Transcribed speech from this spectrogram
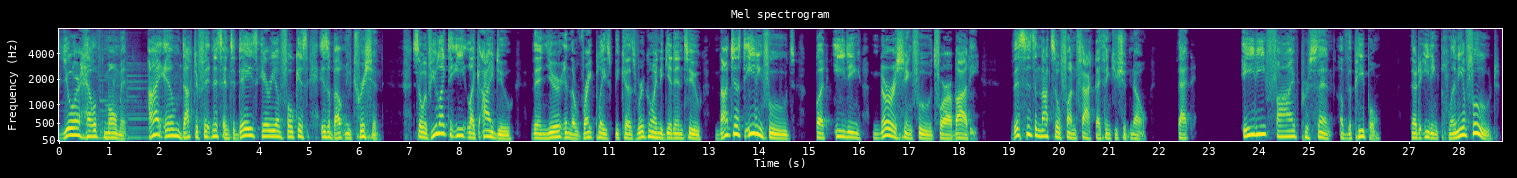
Your Health Moment. I am Dr. Fitness, and today's area of focus is about nutrition. So if you like to eat like I do, then you're in the right place because we're going to get into not just eating foods, but eating nourishing foods for our body. This is a not so fun fact I think you should know that 85% of the people that are eating plenty of food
